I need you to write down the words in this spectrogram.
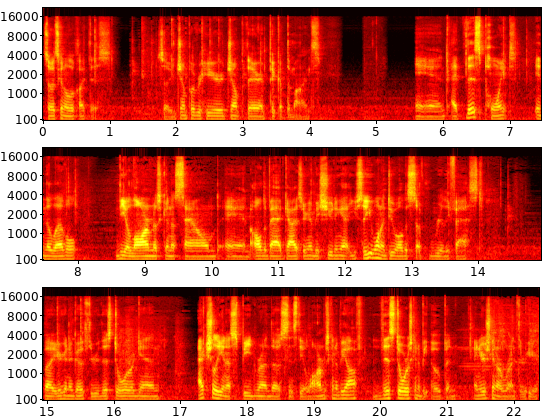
So it's going to look like this. So you jump over here, jump there, and pick up the mines. And at this point in the level, the alarm is going to sound and all the bad guys are going to be shooting at you. So you want to do all this stuff really fast. But you're going to go through this door again. Actually, in a speed run, though, since the alarm is going to be off, this door is going to be open, and you're just going to run through here.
